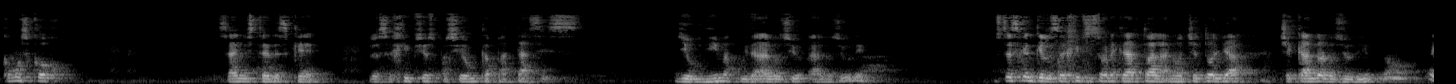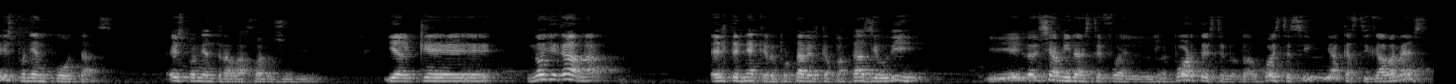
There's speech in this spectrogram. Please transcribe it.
¿cómo escojo? ¿Saben ustedes que los egipcios pusieron capataces, Yehudim, a cuidar a los, a Yehudim? ¿Ustedes creen que los egipcios van a quedar toda la noche, todo el día checando a los Yehudim? No, ellos ponían cuotas, ellos ponían trabajo a los Yehudim. Y el que no llegaba, él tenía que reportar el capataz Yehudí y le decía, mira, este fue el reporte, este no trabajó, este sí, ya castigaban a este.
